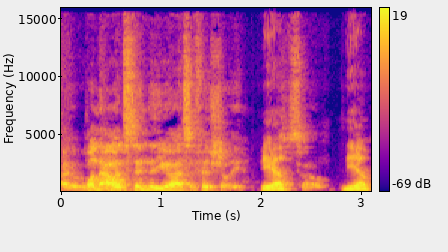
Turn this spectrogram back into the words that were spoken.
I, well, now it's in the U.S. officially. Yeah. So, Yeah.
